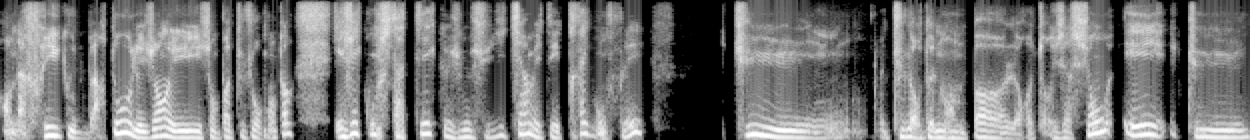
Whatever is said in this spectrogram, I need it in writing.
en Afrique ou de partout, les gens, ils sont pas toujours contents. Et j'ai constaté que je me suis dit, tiens, mais tu es très gonflé, tu, tu leur demandes pas leur autorisation et tu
